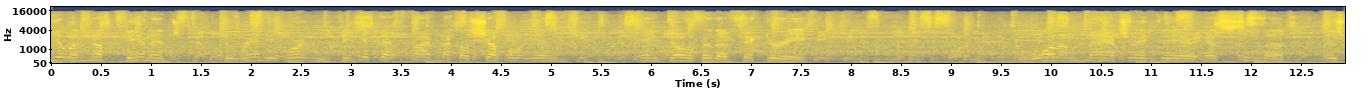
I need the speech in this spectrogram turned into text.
deal enough damage to Randy Orton to get that five knuckle shuffle in and go for the victory. What a match right there as Cena is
